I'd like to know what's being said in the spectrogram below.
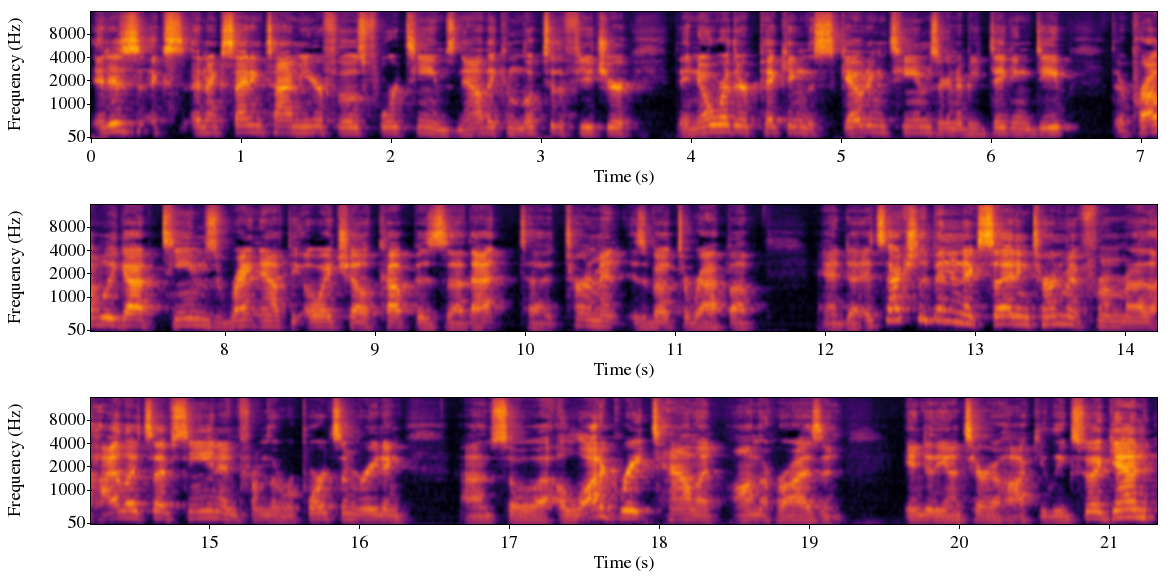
it is ex- an exciting time of year for those four teams. Now they can look to the future. They know where they're picking. The scouting teams are going to be digging deep. They're probably got teams right now at the OHL Cup as uh, that uh, tournament is about to wrap up. And uh, it's actually been an exciting tournament from uh, the highlights I've seen and from the reports I'm reading. Um, so uh, a lot of great talent on the horizon into the Ontario Hockey League. So again,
